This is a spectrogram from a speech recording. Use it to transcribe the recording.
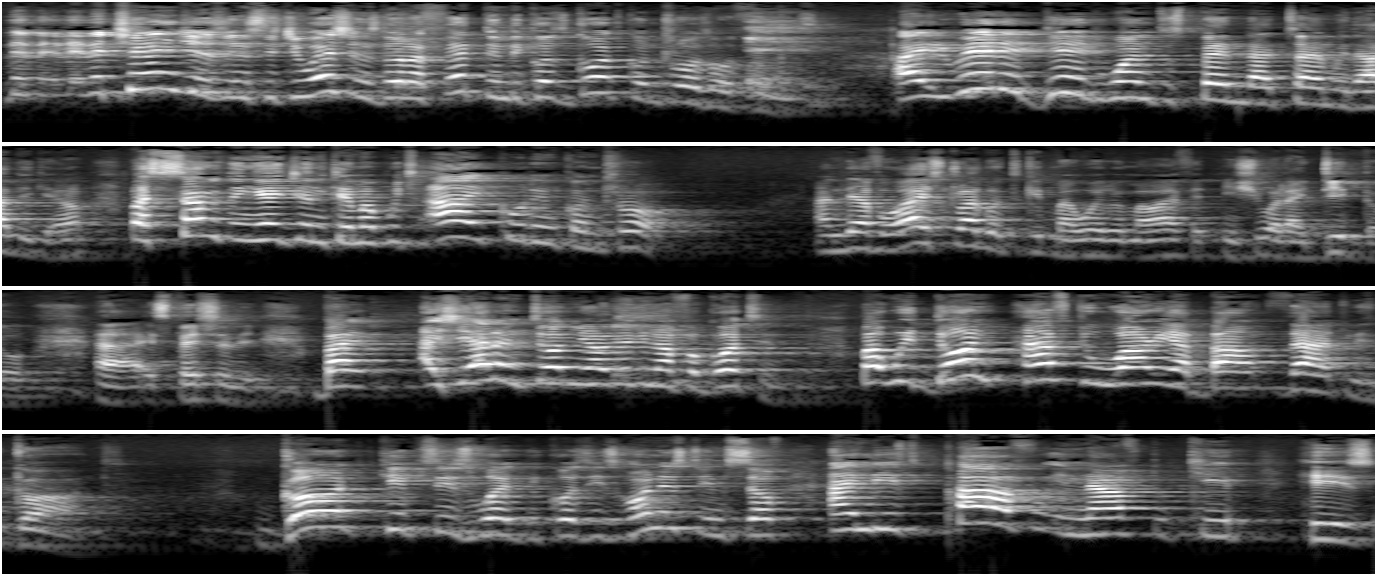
The, the, the changes in situations don't affect Him because God controls all things. I really did want to spend that time with Abigail, but something urgent came up which I couldn't control. And therefore, I struggled to keep my word with my wife, in short, I did though, uh, especially. But she hadn't told me, I would even have forgotten. But we don't have to worry about that with God. God keeps His word because He's honest to Himself and He's powerful enough to keep His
